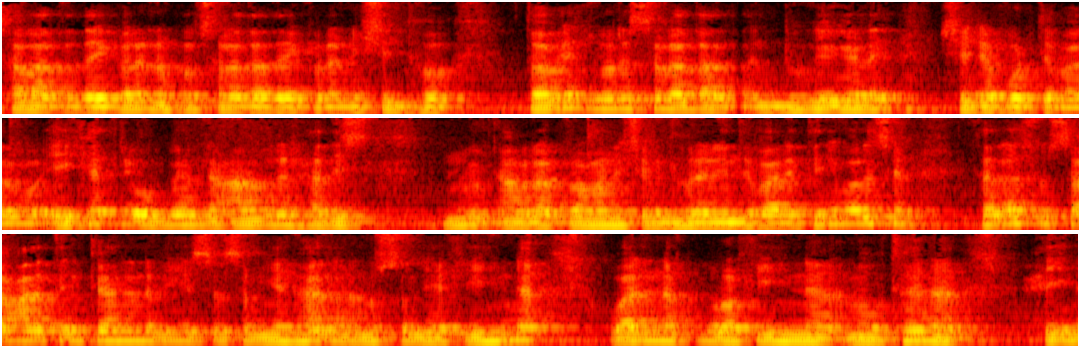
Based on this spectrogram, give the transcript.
সালাত আদায় করে, নফল সালাত আদায় করা নিষিদ্ধ। তবে জোরে সালাত ঢুকে গেলে সেটা পড়তে পারব। এই ক্ষেত্রে আমাদের হাদিস আমরা প্রমাণ হিসেবে ধরে নিতে পারি তিনি বলেছেন ثلاث ساعات كان النبي صلى الله عليه وسلم ينهانا أن نصلي فيهن وأن نقبر فيهن موتانا حين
